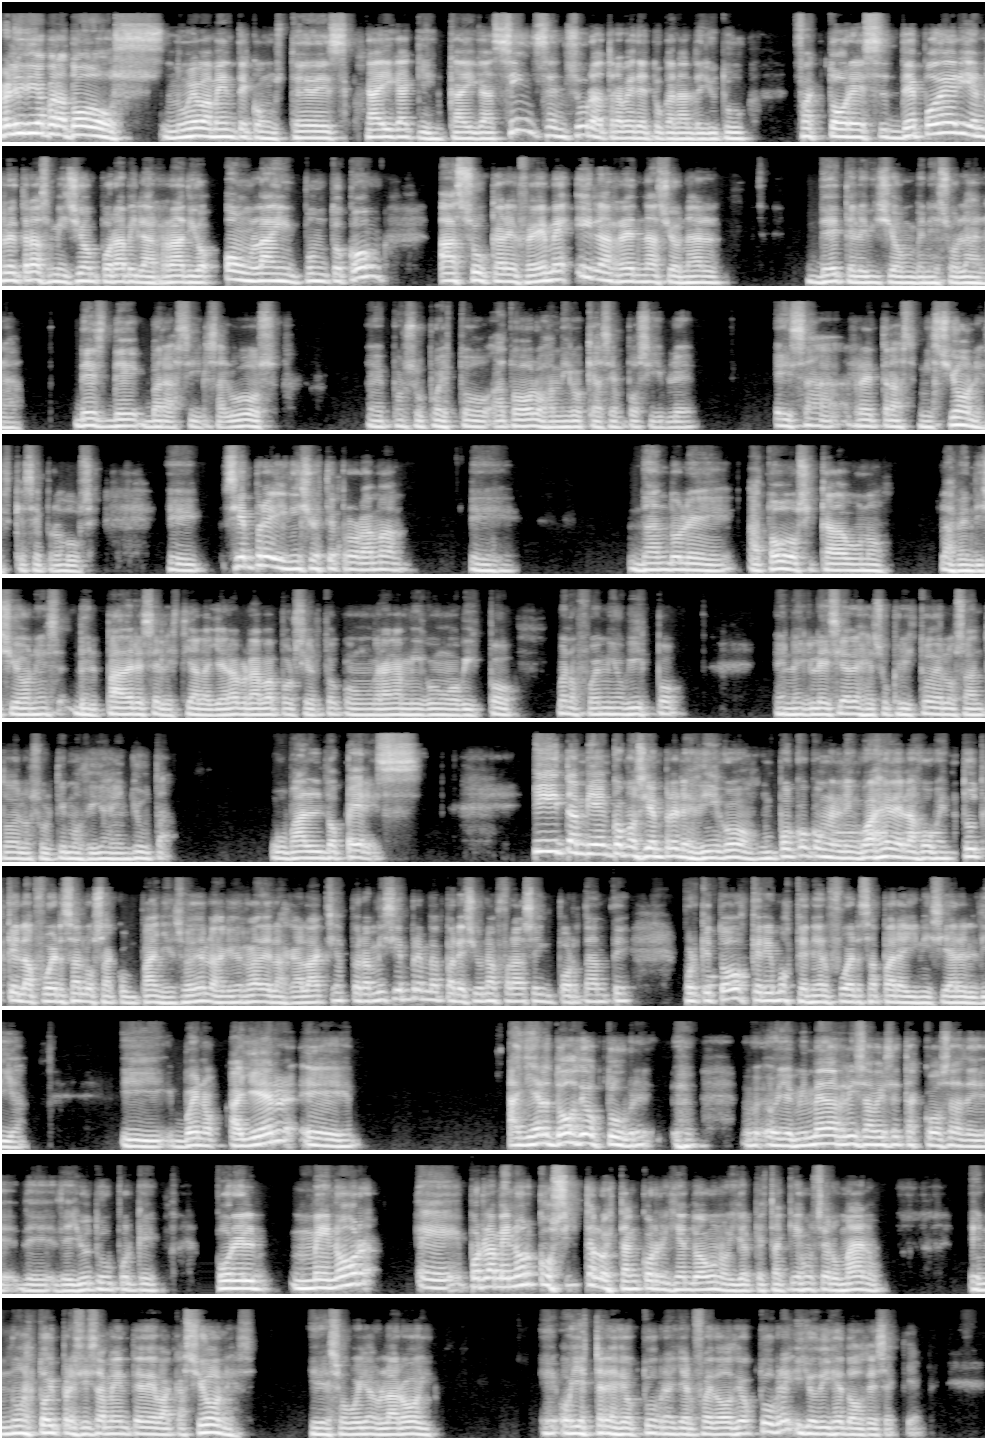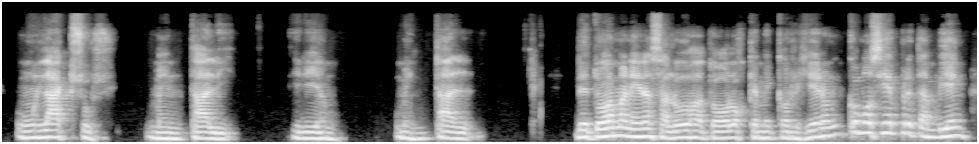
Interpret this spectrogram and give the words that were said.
Feliz día para todos. Nuevamente con ustedes, caiga quien caiga, sin censura a través de tu canal de YouTube, Factores de Poder y en retransmisión por Online.com, Azúcar FM y la Red Nacional de Televisión Venezolana desde Brasil. Saludos, eh, por supuesto, a todos los amigos que hacen posible esas retransmisiones que se producen. Eh, siempre inicio este programa eh, dándole a todos y cada uno las bendiciones del Padre Celestial. Ayer hablaba, por cierto, con un gran amigo, un obispo, bueno, fue mi obispo en la Iglesia de Jesucristo de los Santos de los Últimos Días en Utah, Ubaldo Pérez. Y también, como siempre les digo, un poco con el lenguaje de la juventud, que la fuerza los acompañe. Eso es de la guerra de las galaxias, pero a mí siempre me pareció una frase importante porque todos queremos tener fuerza para iniciar el día. Y bueno, ayer, eh, ayer 2 de octubre, oye, a mí me da risa a veces estas cosas de, de, de YouTube porque por el menor eh, por la menor cosita lo están corrigiendo a uno y el que está aquí es un ser humano. Eh, no estoy precisamente de vacaciones y de eso voy a hablar hoy. Eh, hoy es 3 de octubre, ayer fue 2 de octubre y yo dije 2 de septiembre. Un laxus mental, diríamos, mental. De todas maneras, saludos a todos los que me corrigieron. Como siempre, también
